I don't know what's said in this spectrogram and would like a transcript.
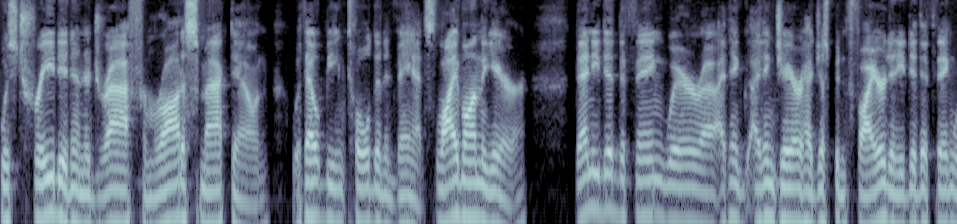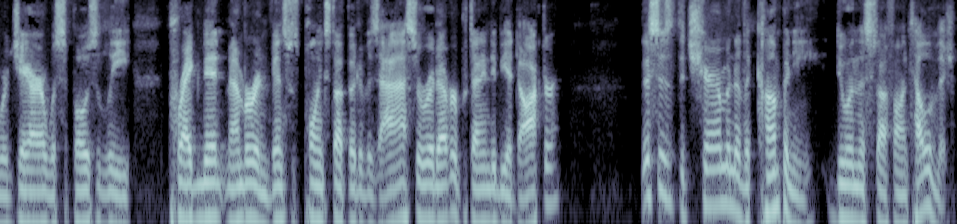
Was traded in a draft from Raw to SmackDown without being told in advance, live on the air. Then he did the thing where uh, I think I think Jr. had just been fired, and he did the thing where Jr. was supposedly pregnant, member, and Vince was pulling stuff out of his ass or whatever, pretending to be a doctor. This is the chairman of the company doing this stuff on television.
